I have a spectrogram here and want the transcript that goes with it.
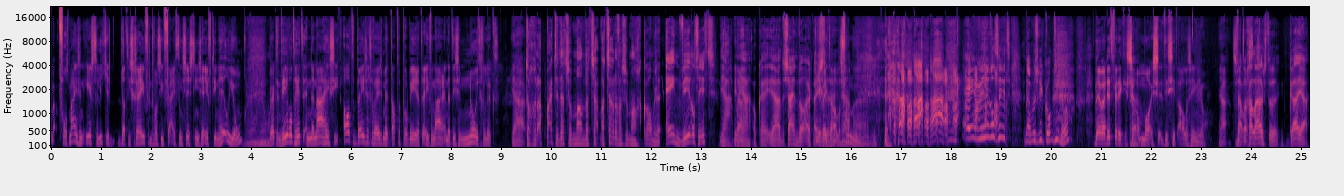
volgens mij zijn eerste liedje dat hij schreef. En toen was hij 15, 16, 17, heel jong. Werd een wereldhit. En daarna is hij altijd bezig geweest met dat te proberen te evenaren. En dat is hem nooit gelukt. Ja, Toch een aparte, dat zo'n man, dat zou, wat zou er van zo'n man gekomen zijn? Eén wereldhit? Ja, maar ja, Ja. oké. ja, er zijn wel ja, artiesten. je weet er alles van. eh. Eén wereldhit? Nou, misschien komt hij nog. Nee, maar dit vind ik zo mooi. Er zit alles in, joh. Ja, Nou, we gaan luisteren. Gaia.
